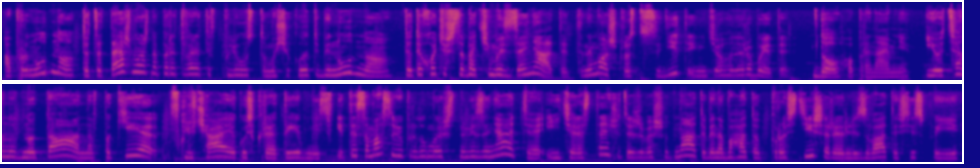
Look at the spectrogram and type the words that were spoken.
А про нудно, то це теж можна перетворити в плюс, тому що коли тобі нудно, то ти хочеш себе чимось зайняти. Ти не можеш просто сидіти і нічого не робити. Довго, принаймні. І оця нуднота навпаки включає якусь креативність, і ти сама собі придумуєш нові заняття. І через те, що ти живеш одна, тобі набагато простіше реалізувати всі свої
